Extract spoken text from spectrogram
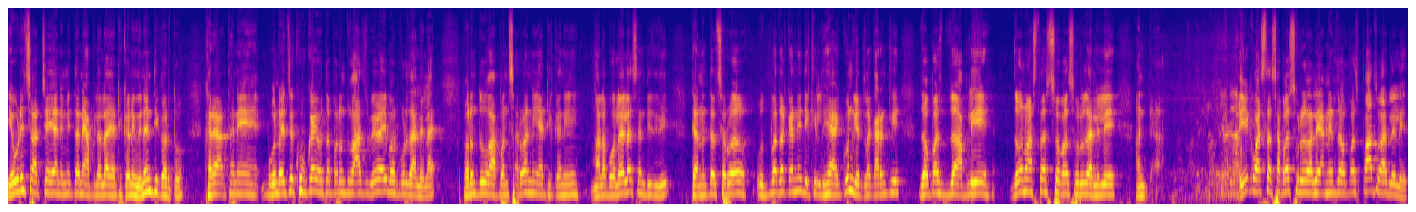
एवढीच आजच्या या निमित्ताने आपल्याला या ठिकाणी विनंती करतो. खऱ्या अर्थाने बोलायचं खूप काही होतं परंतु आज वेळही भरपूर झालेला आहे. परंतु आपण सर्वांनी या ठिकाणी मला बोलायला संधी दिली. त्यानंतर सर्व उत्पादकांनी देखील हे ऐकून घेतलं कारण की जवळपास आपली दोन वाजता सभा सुरू झालेली आहे. आणि एक वाजता सभा सुरू झाली आणि जवळपास पाच वाजलेले आहेत.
